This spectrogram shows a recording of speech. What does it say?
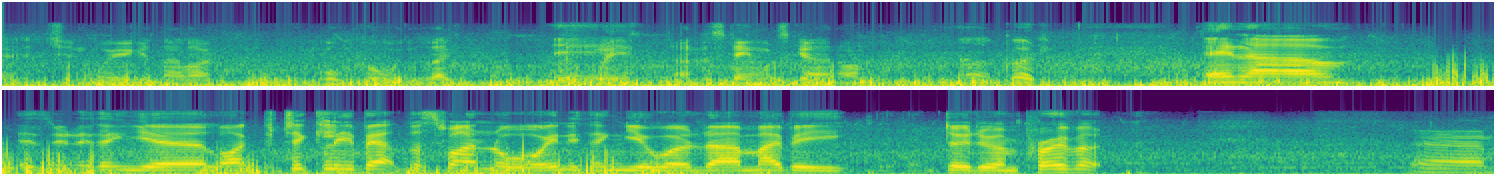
Had a chin wag and they're like all cool with it. They Yeah, fully understand what's going on. Oh, good. And um, is there anything you like particularly about this one, or anything you would uh, maybe do to improve it? Um,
